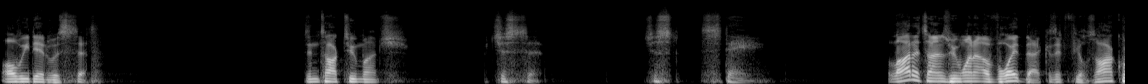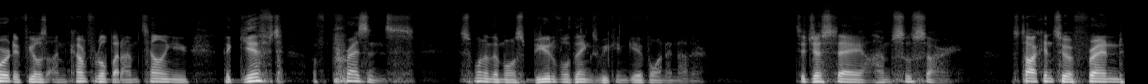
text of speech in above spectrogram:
all we did was sit. Didn't talk too much, but just sit. Just stay. A lot of times we want to avoid that because it feels awkward, it feels uncomfortable, but I'm telling you, the gift of presence is one of the most beautiful things we can give one another. To just say, I'm so sorry. I was talking to a friend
